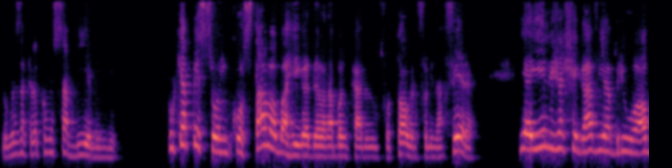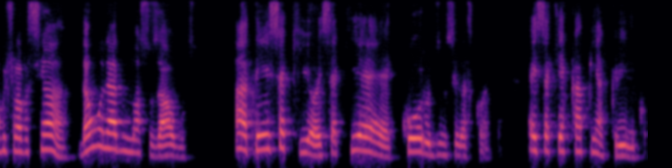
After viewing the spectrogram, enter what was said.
Pelo menos naquela época eu não sabia vender. Porque a pessoa encostava a barriga dela na bancada do fotógrafo ali na feira, e aí ele já chegava e abria o álbum e falava assim: ah, dá uma olhada nos nossos álbuns. Ah, tem esse aqui, ó. Esse aqui é couro de não sei das quantas. Esse aqui é capa em acrílico.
